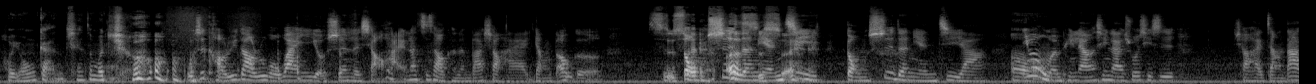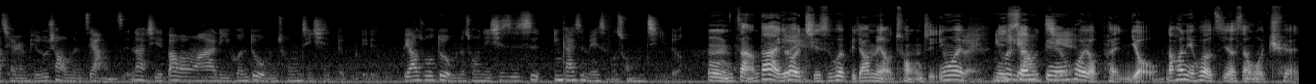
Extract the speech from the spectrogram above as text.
好勇敢，签这么久。我是考虑到如果万一有生了小孩，那至少可能把小孩养到个懂事的年纪，懂事的年纪啊。因为我们凭良心来说，其实小孩长大成人，比如说像我们这样子，那其实爸爸妈妈离婚对我们冲击，其实呃不要说对我们的冲击，其实是应该是没什么冲击的。嗯，长大以后其实会比较没有冲击，因为你身边会有朋友，然后你会有自己的生活圈，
